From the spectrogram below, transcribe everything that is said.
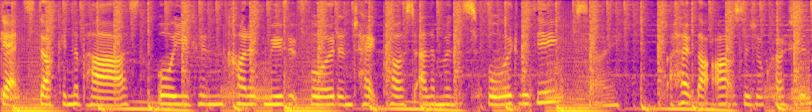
get stuck in the past or you can kind of move it forward and take past elements forward with you. So I hope that answers your question.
